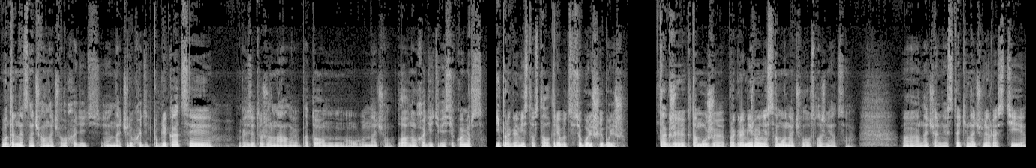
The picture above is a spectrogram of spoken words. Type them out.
В интернет сначала начал уходить, начали уходить публикации, газеты, журналы, потом начал плавно уходить весь e-commerce, и программистов стало требоваться все больше и больше. Также, к тому же, программирование само начало усложняться. А, начальные стеки начали расти,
